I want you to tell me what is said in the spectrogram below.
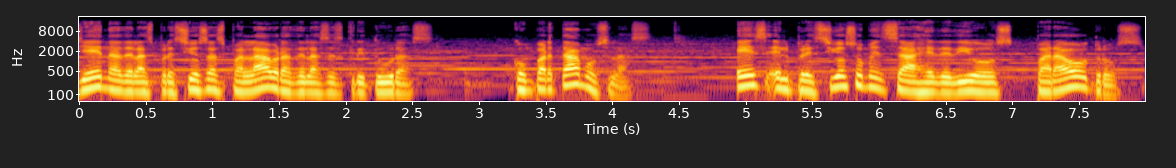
llena de las preciosas palabras de las Escrituras. Compartámoslas. Es el precioso mensaje de Dios para otros.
